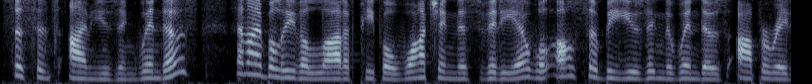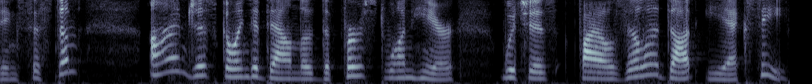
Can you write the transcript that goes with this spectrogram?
So since I'm using Windows, and I believe a lot of people watching this video will also be using the Windows operating system, I'm just going to download the first one here, which is filezilla.exe.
